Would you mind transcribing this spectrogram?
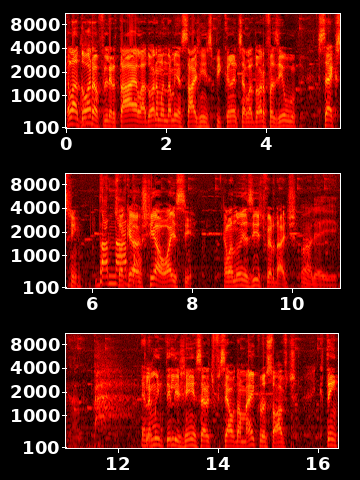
Ela adora flertar, ela adora mandar mensagens picantes, ela adora fazer o sexting. Danada. Só que a Oice, ela não existe de verdade. Olha aí, cara. Ela é uma inteligência artificial da Microsoft que tem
